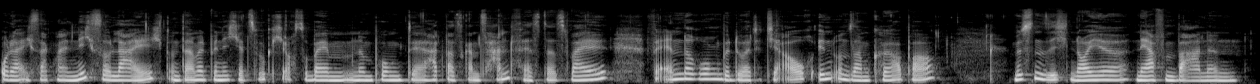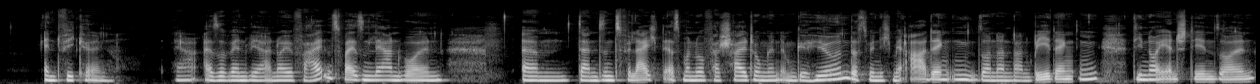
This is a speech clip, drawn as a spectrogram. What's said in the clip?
oder ich sag mal nicht so leicht und damit bin ich jetzt wirklich auch so bei einem Punkt, der hat was ganz Handfestes, weil Veränderung bedeutet ja auch in unserem Körper müssen sich neue Nervenbahnen entwickeln. Ja, also wenn wir neue Verhaltensweisen lernen wollen, ähm, dann sind es vielleicht erstmal nur Verschaltungen im Gehirn, dass wir nicht mehr A denken, sondern dann B denken, die neu entstehen sollen.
